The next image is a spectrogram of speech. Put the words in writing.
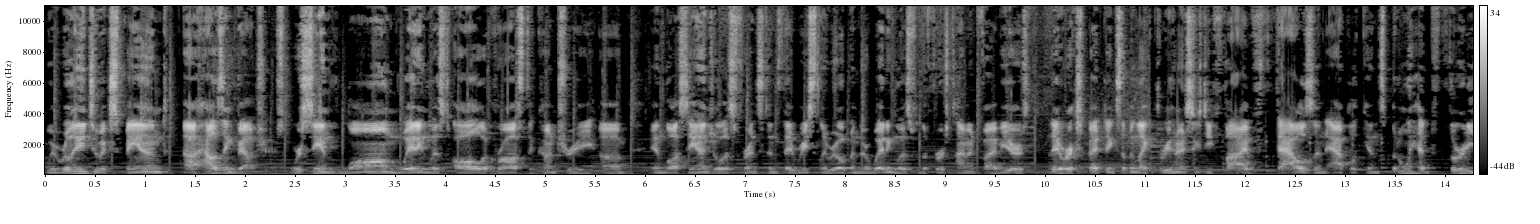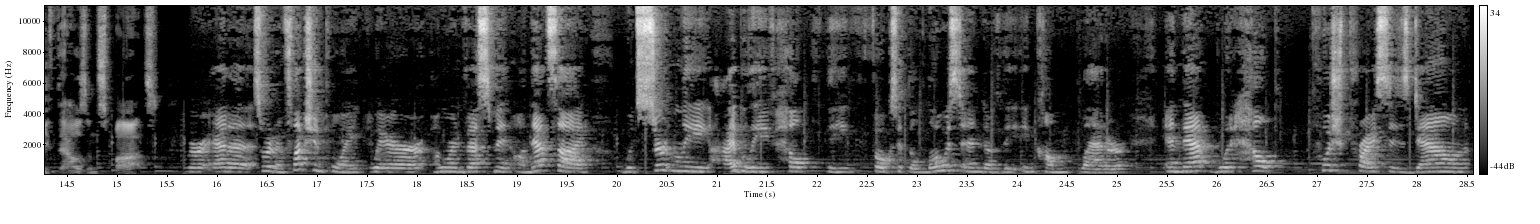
We really need to expand uh, housing vouchers. We're seeing long waiting lists all across the country. Um, in Los Angeles, for instance, they recently reopened their waiting list for the first time in five years. They were expecting something like 365,000 applicants, but only had 30,000 spots. We're at a sort of inflection point where more investment on that side would certainly, I believe, help the folks at the lowest end of the income ladder, and that would help push prices down.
